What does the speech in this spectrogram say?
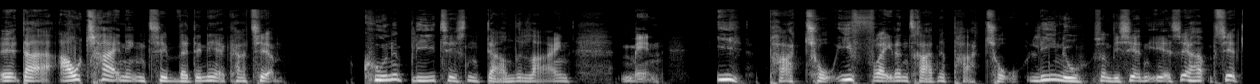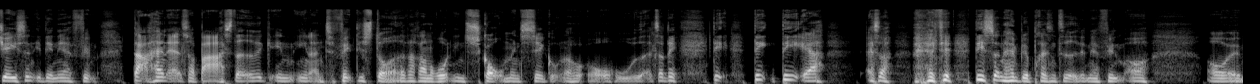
Øh, der er aftegningen til, hvad den her karakter kunne blive til sådan down the line, men i part 2, i fredag den 13. part 2, lige nu, som vi ser, den, ser, ham, ser Jason i den her film, der er han altså bare stadigvæk en, en, en tilfældig støder, der render rundt i en skov med en sæk under over hovedet. Altså det, det, det, det er, altså, det, det er sådan, han bliver præsenteret i den her film, og, og øh,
